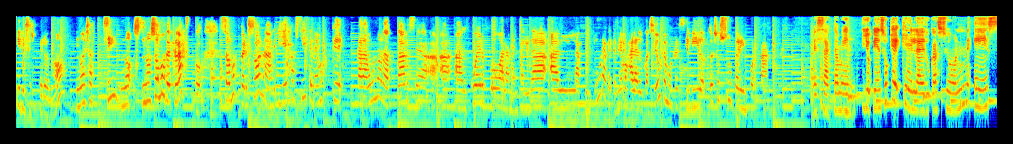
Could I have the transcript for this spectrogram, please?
y dices, pero no, no es así, no, no somos de plástico, somos personas y es así, tenemos que cada uno adaptarse al cuerpo, a la mentalidad, a la cultura que tenemos, a la educación que hemos recibido, todo eso es súper importante. Exactamente. Y yo pienso que, que, la educación es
